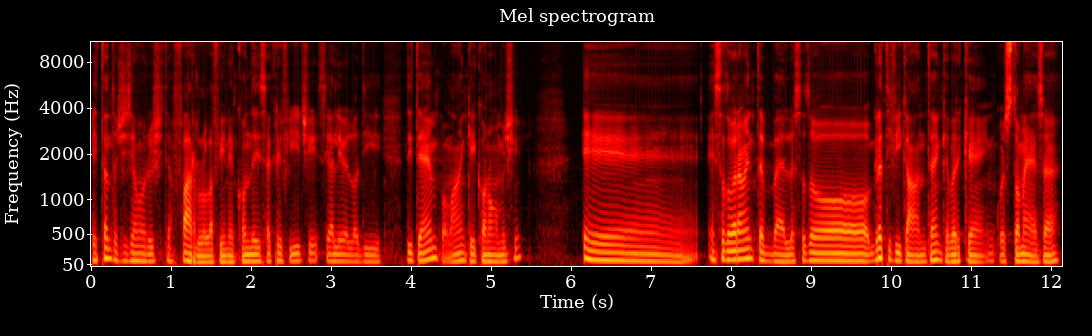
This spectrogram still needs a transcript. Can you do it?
e tanto ci siamo riusciti a farlo alla fine con dei sacrifici sia a livello di, di tempo ma anche economici. E è stato veramente bello, è stato gratificante anche perché in questo mese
